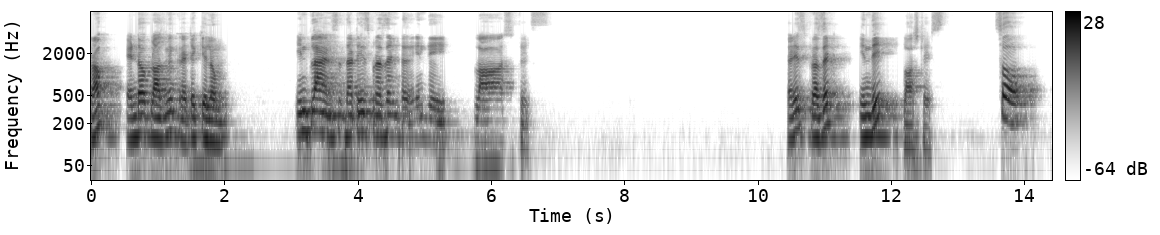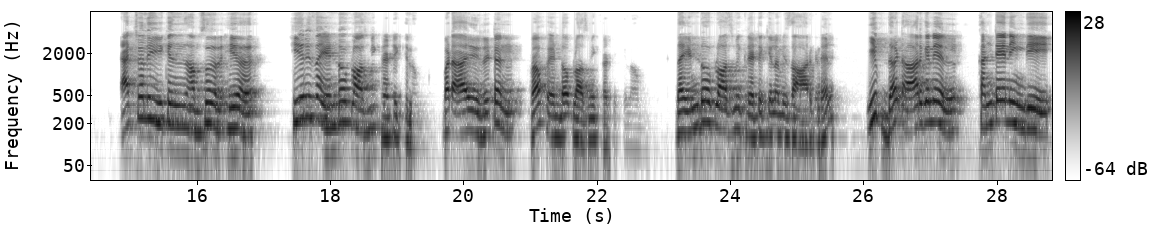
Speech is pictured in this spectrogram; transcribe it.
Rough endoplasmic reticulum in plants that is present in the plastids that is present in the plastids so actually you can observe here here is the endoplasmic reticulum but I written rough endoplasmic reticulum. The endoplasmic reticulum is the organelle. If that organelle containing the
